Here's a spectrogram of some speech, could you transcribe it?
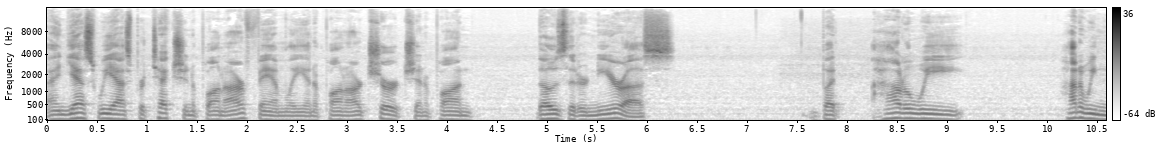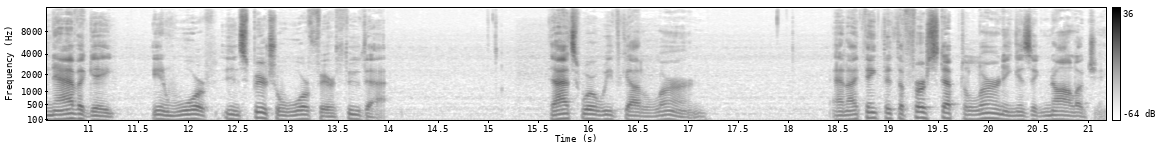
And yes, we ask protection upon our family and upon our church and upon those that are near us. But how do we how do we navigate in war in spiritual warfare through that? That's where we've got to learn. And I think that the first step to learning is acknowledging.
